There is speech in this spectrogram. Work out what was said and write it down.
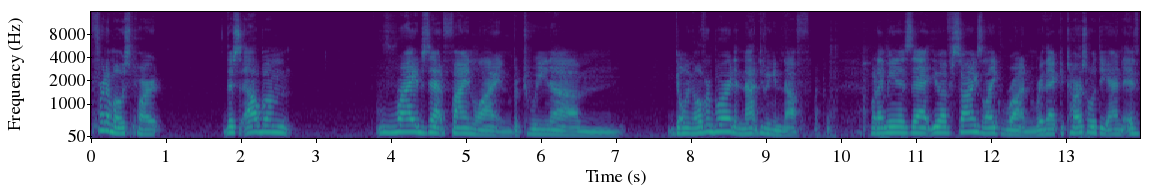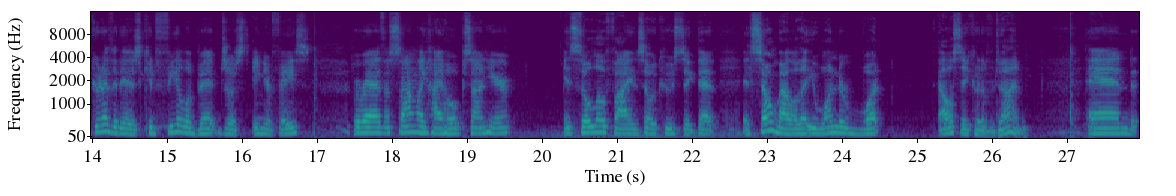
for the most part, this album rides that fine line between um, going overboard and not doing enough. What I mean is that you have songs like Run, where that guitar solo at the end, as good as it is, could feel a bit just in your face. Whereas a song like High Hopes on here is so lo-fi and so acoustic that it's so mellow that you wonder what else they could have done. And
